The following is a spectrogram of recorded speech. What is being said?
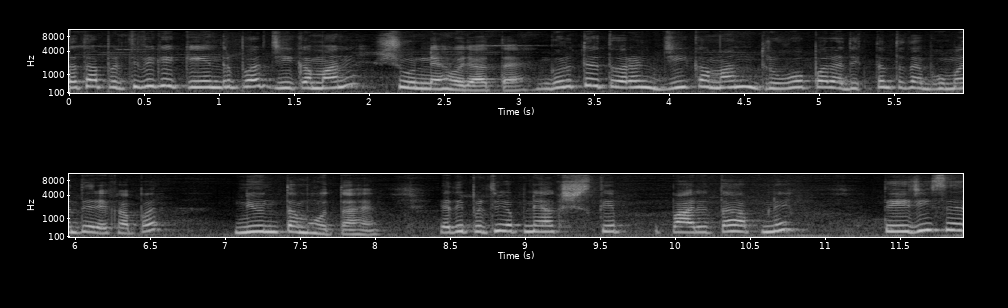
तथा पृथ्वी के केंद्र पर जी का मान शून्य हो जाता है। गुरुत्व त्वरण जी का मान ध्रुवों पर अधिकतम तथा भूमध्य रेखा पर न्यूनतम होता है। यदि पृथ्वी अपने अक्ष के पारिता अपने तेज़ी से,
